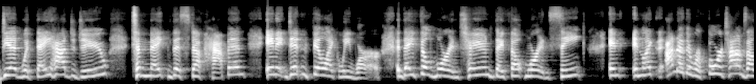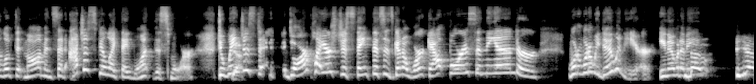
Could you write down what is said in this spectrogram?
did what they had to do to make this stuff happen. And it didn't feel like we were. They felt more in tune, they felt more in sync. And and like I know there were four times I looked at mom and said, I just feel like they want this more. Do we yeah. just do our players just think this is gonna work out for us in the end? Or what what are we doing here? You know what I mean? No yeah,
